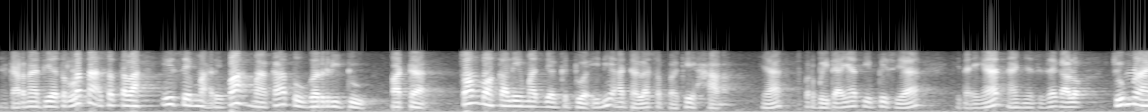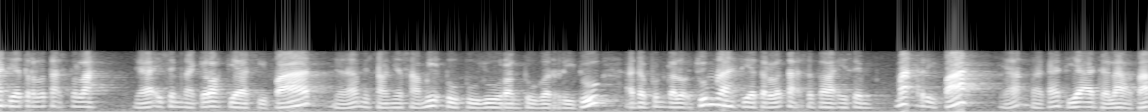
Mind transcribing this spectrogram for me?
Ya, karena dia terletak setelah isim makrifah maka tugarridu pada Contoh kalimat yang kedua ini adalah sebagai hal, ya. Perbedaannya tipis ya. Kita ingat hanya saja kalau jumlah dia terletak setelah ya isim nakiroh dia sifat ya misalnya sami tu tuyuran ridu. Adapun kalau jumlah dia terletak setelah isim makrifah ya maka dia adalah apa?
